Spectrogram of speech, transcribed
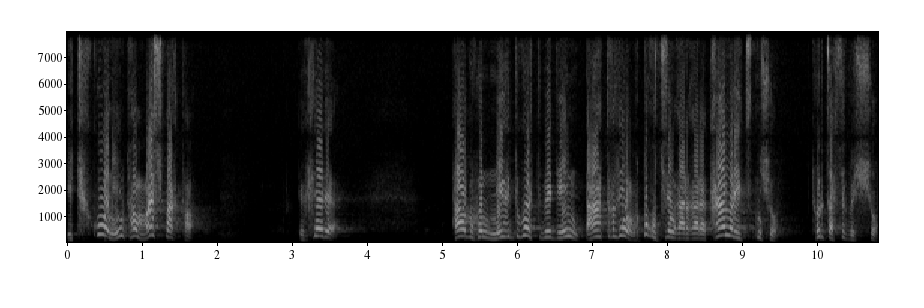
итгэхгүй байна. Энэ тоо маш бага тоо. Тэгэхээр та бүхэн нэгдүгээрт бид энэ даатгалын утга учирыг гаргаараа та нар эзэдэн шүү. Төр засаг биш шүү.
